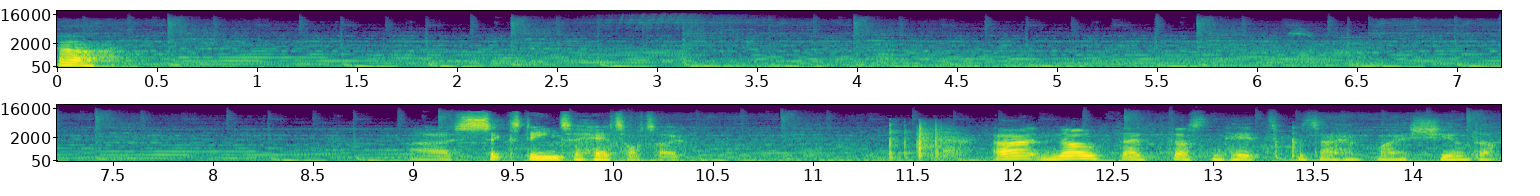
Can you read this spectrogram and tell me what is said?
Oh, Uh, 16 to hit Otto. Uh, no, that doesn't hit because I have my shield up.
